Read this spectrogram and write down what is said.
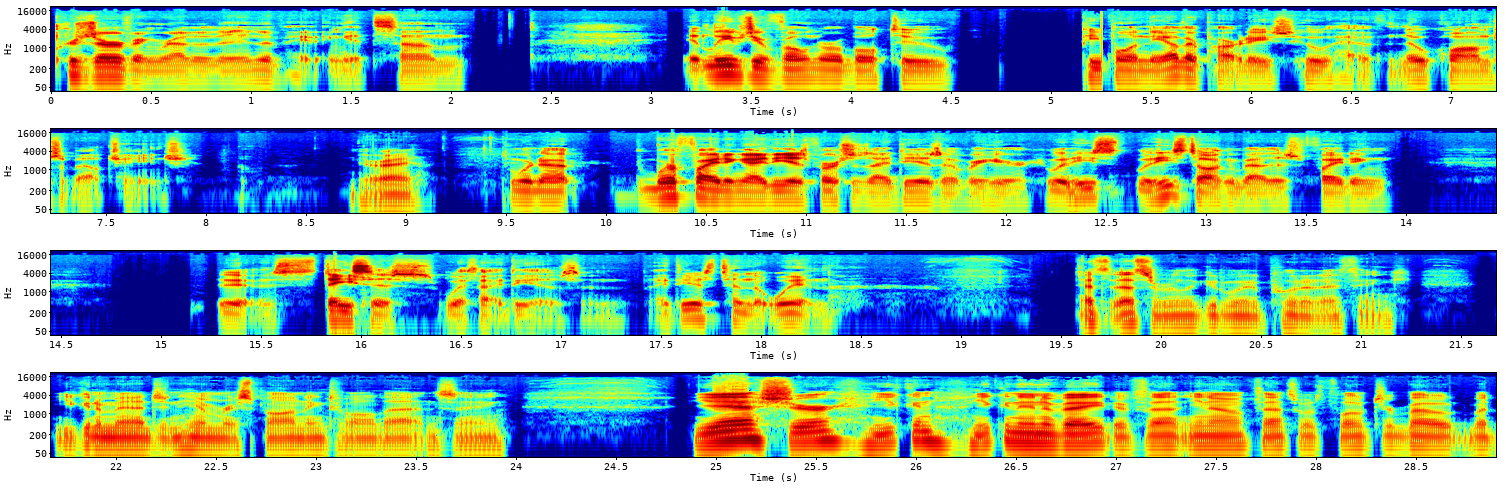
preserving rather than innovating. It's um, it leaves you vulnerable to people in the other parties who have no qualms about change. You're right. We're not. We're fighting ideas versus ideas over here. What he's what he's talking about is fighting uh, stasis with ideas, and ideas tend to win. That's that's a really good way to put it. I think you can imagine him responding to all that and saying, yeah, sure. You can you can innovate if that you know if that's what floats your boat. But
